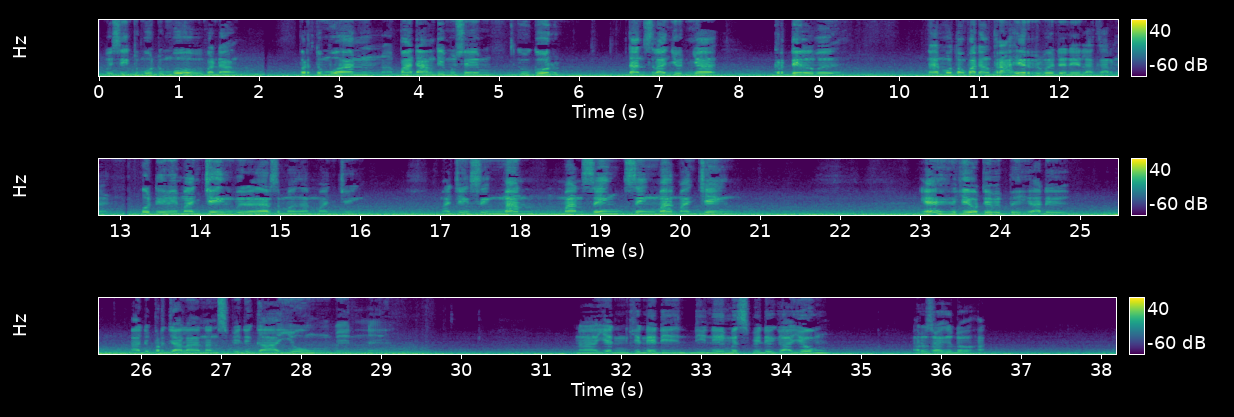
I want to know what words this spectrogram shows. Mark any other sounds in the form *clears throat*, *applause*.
mesti tumbuh-tumbuh padang pertumbuhan padang di musim gugur dan selanjutnya kerdil be dan motong padang terakhir be ni lah karena. ODW mancing benar semangat mancing. Mancing sing man mancing sing man mancing. Eh ini ODW ada ada perjalanan sepeda gayung bene. Nah yang kini di dini sepeda gayung harus ada do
